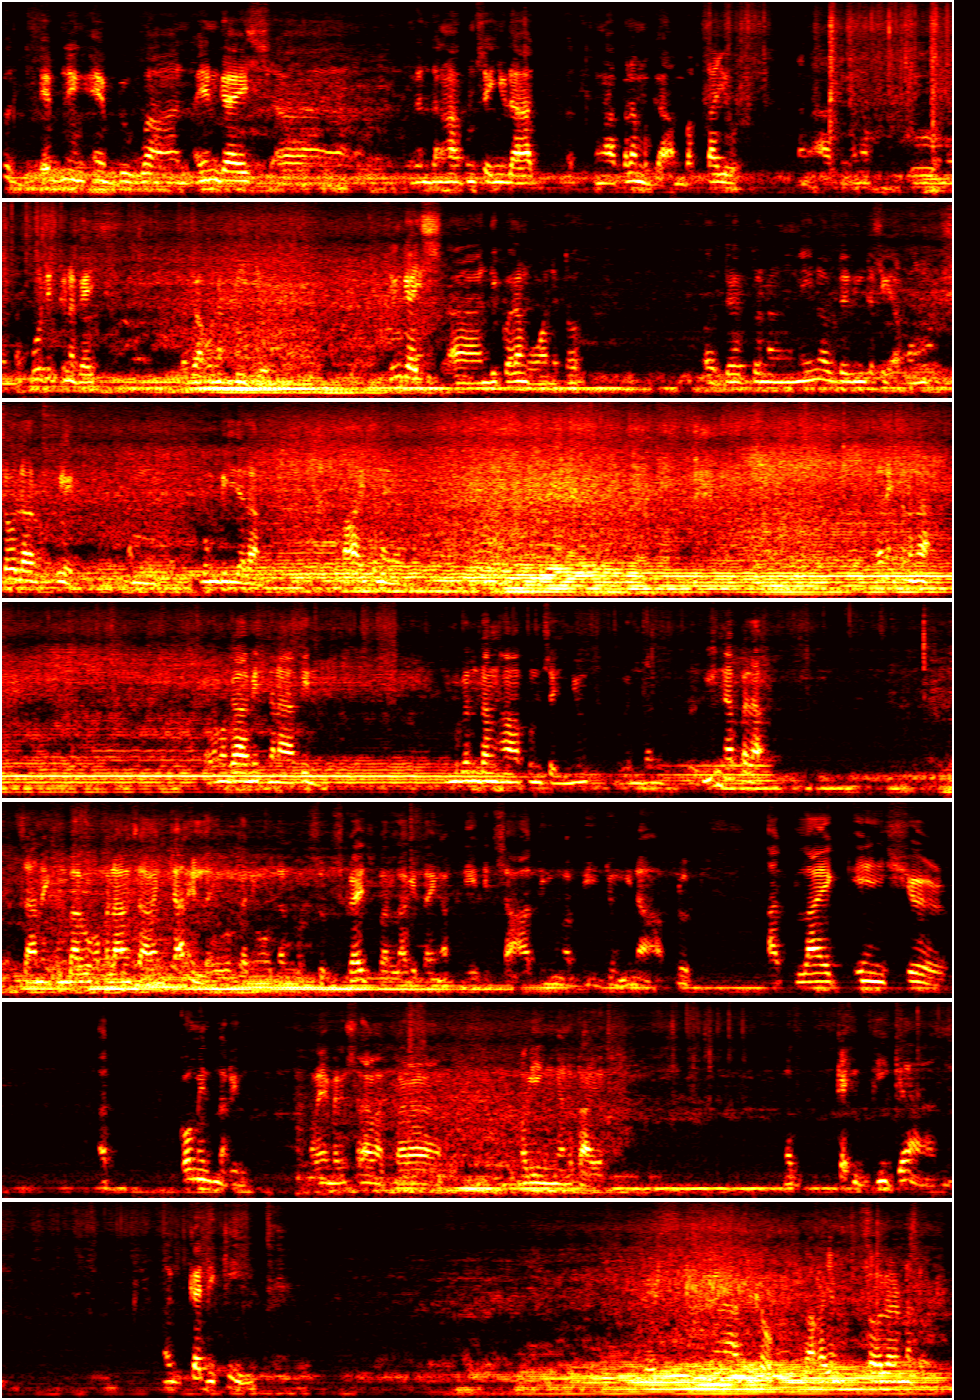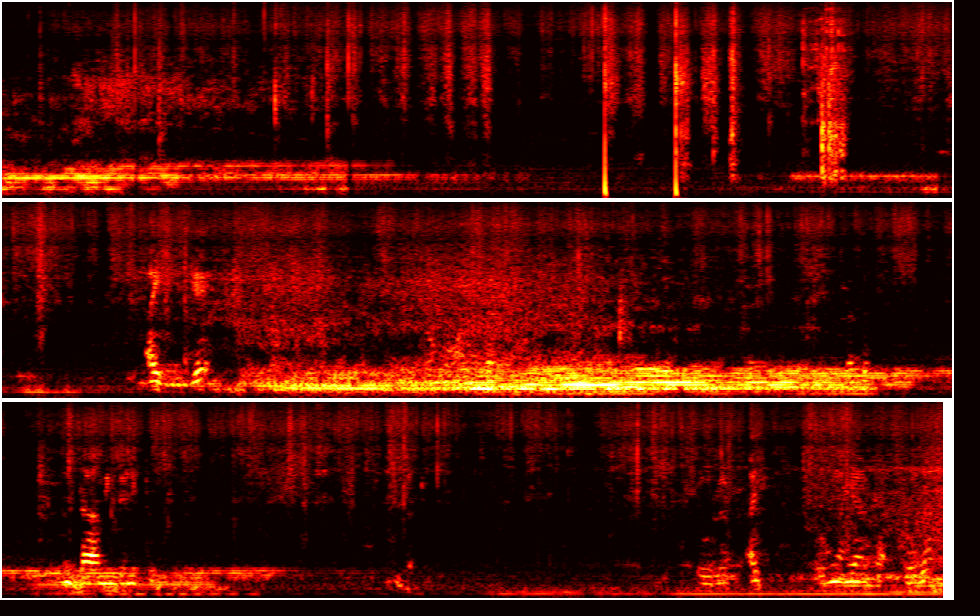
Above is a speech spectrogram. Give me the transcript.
Good evening everyone. Ayun guys, ah, magandang hapon sa inyo lahat. At ito nga pala, mag-aambak tayo ng ating ano. So, napulit ko na guys. Baga ako ng video. So yun guys, ah, hindi ko alam kung ano to. Order to ng main order din kasi akong solar plate. Ang bumbilya lang. Baka ito na yun. Magamit na natin. Magandang hapon sa inyo. Magandang gabi na pala. Sana kung bago ka pa lang sa aking channel ay huwag kalimutan mag-subscribe para lagi tayong updated sa ating mga video ina-upload. At like and share. At comment na rin. Maraming maraming salamat para maging ano tayo. Magkaibigan. Magkadikit. Yes, natin to. Baka yung solar na to. Ay, hindi. Ang daming ganito. Solar. Ay, oo nga yan. Solar.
